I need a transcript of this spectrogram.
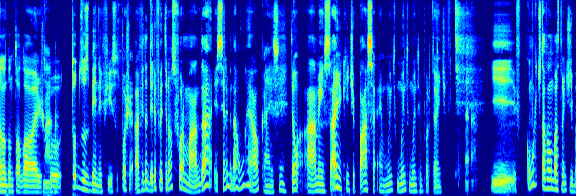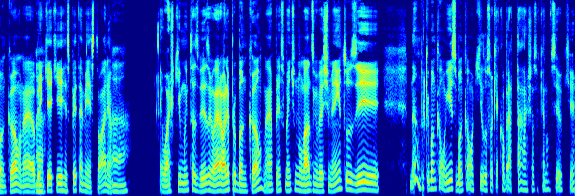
plano odontológico, ah. todos os benefícios. Poxa, a vida dele foi transformada e sem ele me dá um real, cara. Ah, então, a mensagem que a gente passa é muito, muito, muito importante. Ah. E como que a gente tá falando bastante de bancão, né? Eu ah. brinquei aqui, respeita a minha história. Ah. Eu acho que muitas vezes a galera olha pro bancão, né? Principalmente no lado dos investimentos e. Não, porque bancão isso, bancão aquilo, só quer cobrar taxa, só quer não sei o que.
